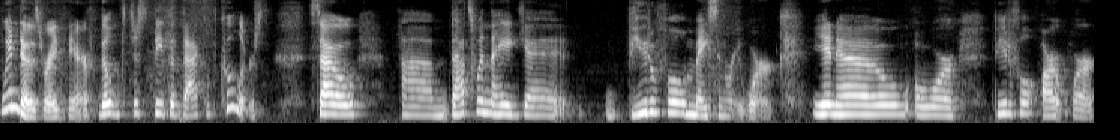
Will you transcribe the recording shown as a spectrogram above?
windows right there. They'll just be the back of coolers. So um, that's when they get beautiful masonry work, you know, or beautiful artwork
